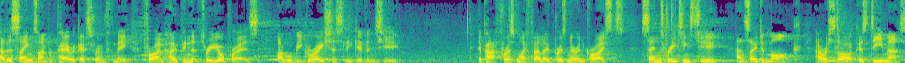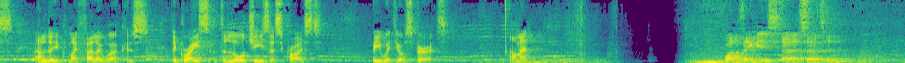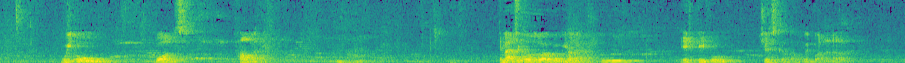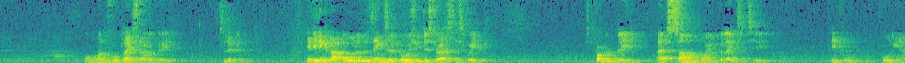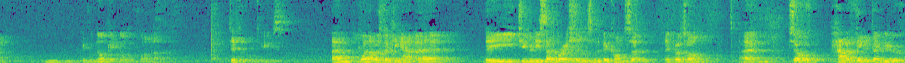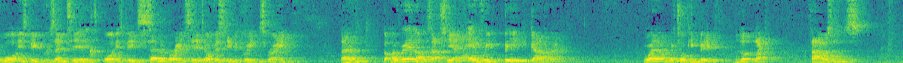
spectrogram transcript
At the same time, prepare a guest room for me, for I am hoping that through your prayers I will be graciously given to you. Epaphras, my fellow prisoner in Christ, sends greetings to you, and so do Mark, Aristarchus, Demas, and Luke, my fellow workers. The grace of the Lord Jesus Christ be with your spirit. Amen. One thing is uh, certain we all want harmony. Imagine what the world would be like if people just got on with one another. What a wonderful place that would be to live in. If you think about all of the things that cause you distress this week, it's probably at some point related to people falling out, people not getting on with one another, difficulties. Um, when I was looking at uh, the Jubilee celebrations and the big concert they put on, um, sort of have a think, don't you, of what is being presented, what is being celebrated, obviously the Queen's reign. Um, but I realised actually at every big gathering, where we're talking big, like thousands,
